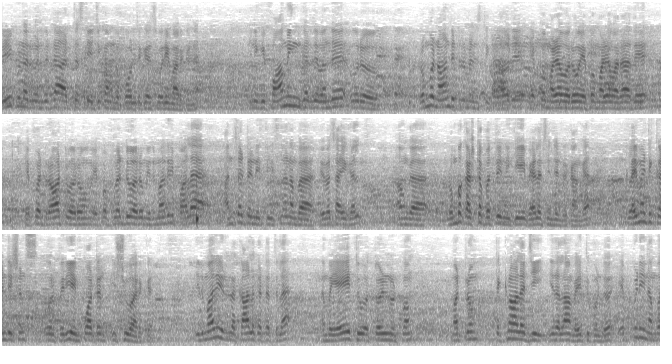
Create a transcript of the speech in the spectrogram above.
விழிப்புணர்வு இருந்துட்டு அடுத்த ஸ்டேஜுக்கு அவங்க போகிறதுக்கு சௌரியமாக இருக்குங்க இன்னைக்கு ஃபார்மிங்கிறது வந்து ஒரு ரொம்ப நான் டிட்டர்மினிஸ்டிக் அதாவது எப்போ மழை வரும் எப்போ மழை வராது எப்போ ட்ராட் வரும் எப்போ ஃப்ளட் வரும் இது மாதிரி பல அன்சர்டனிட்டிஸில் நம்ம விவசாயிகள் அவங்க ரொம்ப கஷ்டப்பட்டு இன்னைக்கு வேலை செஞ்சுட்டு இருக்காங்க கிளைமேட்டிக் கண்டிஷன்ஸ் ஒரு பெரிய இம்பார்ட்டன்ட் இஷ்யூவாக இருக்குது இது மாதிரி இருக்கிற காலகட்டத்தில் நம்ம ஏஐ தொழில்நுட்பம் மற்றும் டெக்னாலஜி இதெல்லாம் வைத்துக்கொண்டு எப்படி நம்ம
